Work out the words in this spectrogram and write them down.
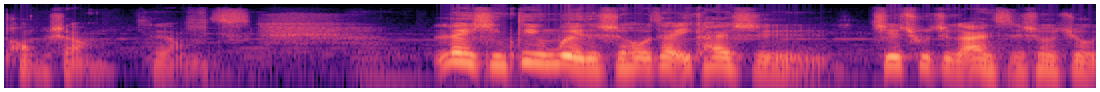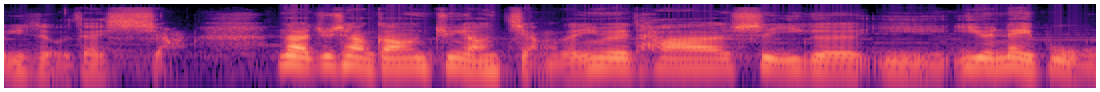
碰上这样子。类型定位的时候，在一开始接触这个案子的时候，就一直有在想。那就像刚刚君阳讲的，因为它是一个以医院内部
